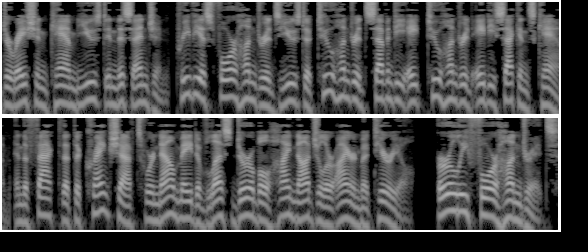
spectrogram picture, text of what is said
duration cam used in this engine previous 400s used a 278-280 seconds cam and the fact that the crankshafts were now made of less durable high nodular iron material. Early 400s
